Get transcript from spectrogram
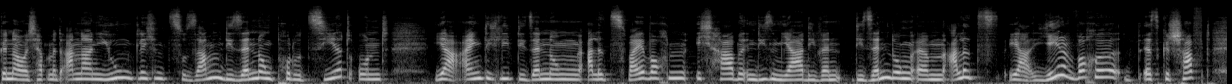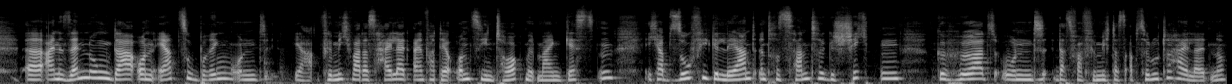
Genau, ich habe mit anderen Jugendlichen zusammen die Sendung produziert und ja, eigentlich lief die Sendung alle zwei Wochen. Ich habe in diesem Jahr die, die Sendung ähm, alle, ja, jede Woche es geschafft, äh, eine Sendung da on air zu bringen und ja, für mich war das Highlight einfach der On-Scene Talk mit meinen Gästen. Ich habe so viel gelernt, interessante Geschichten gehört und das war für mich das absolute Highlight, ne?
